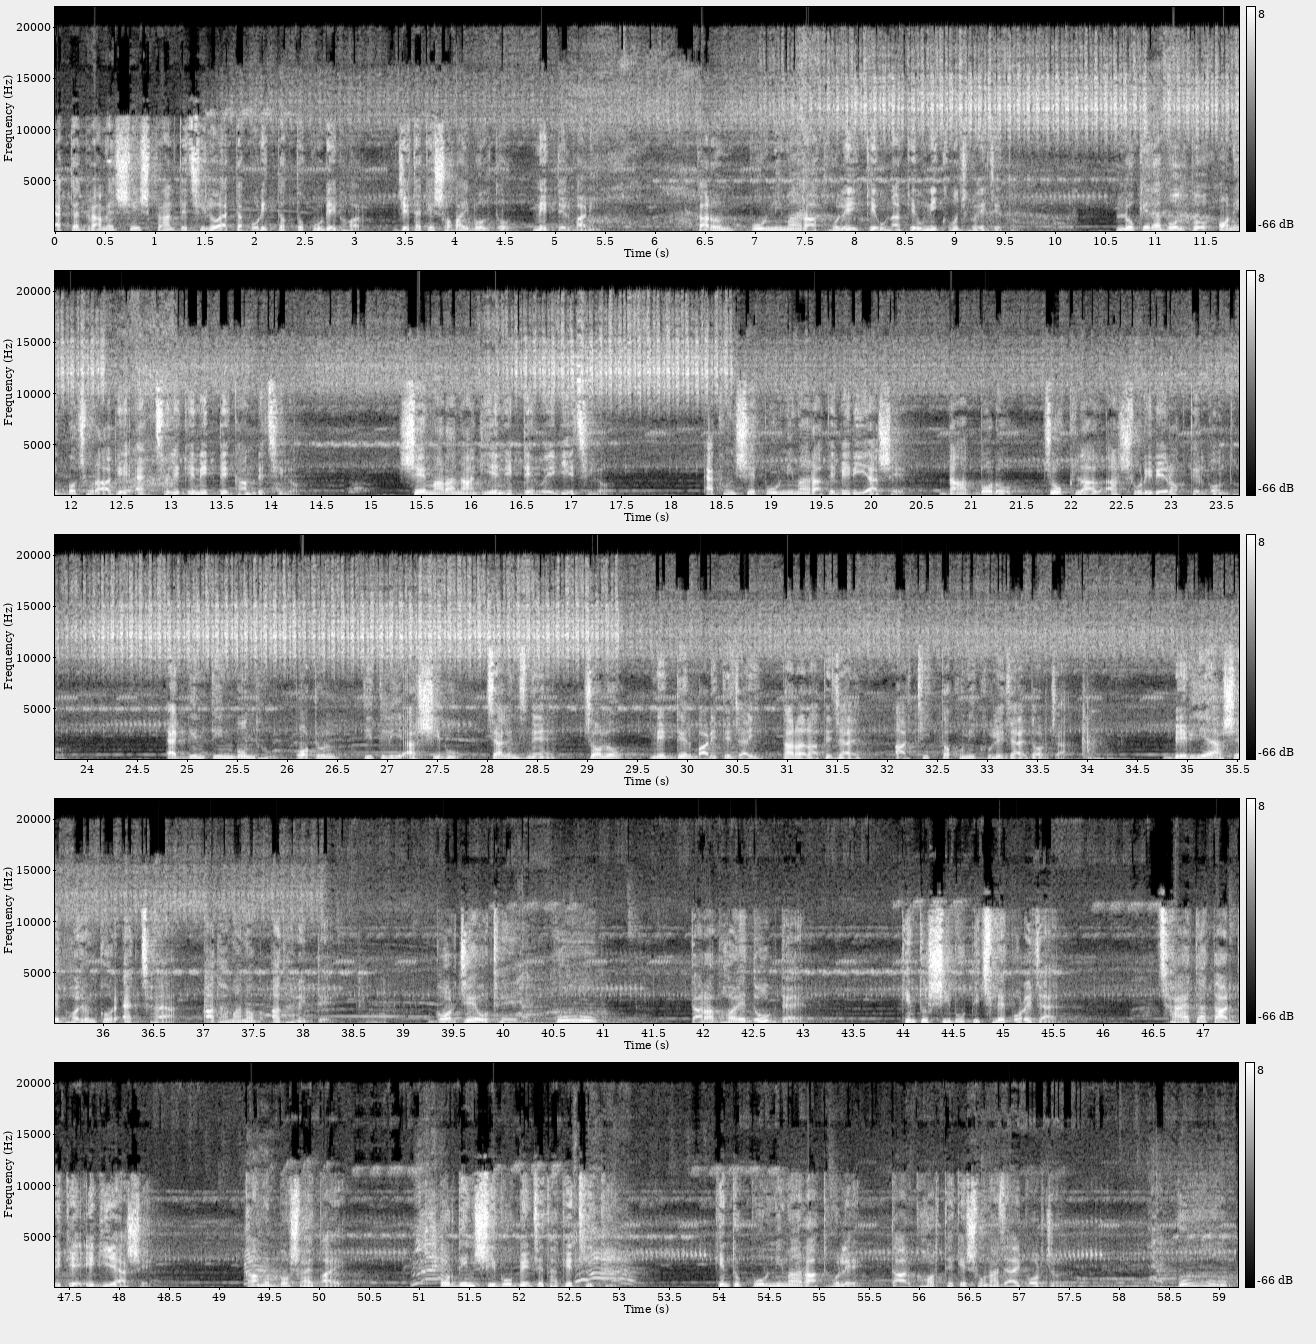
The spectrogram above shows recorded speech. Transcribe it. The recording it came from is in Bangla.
একটা গ্রামের শেষ প্রান্তে ছিল একটা পরিত্যক্ত কুঁড়ে ঘর, যেটাকে সবাই বলতো নেকদের বাড়ি। কারণ পূর্ণিমা রাত হলেই কেউ না কেউ নিখোঁজ হয়ে যেত। লোকেরা বলতো অনেক বছর আগে এক ছেলেকে নেকড়ে কামড়েছিল। সে মারা না গিয়ে নেকড়ে হয়ে গিয়েছিল। এখন সে পূর্ণিমা রাতে বেরিয়ে আসে, দাঁত বড়, চোখ লাল আর শরীরে রক্তের গন্ধ। একদিন তিন বন্ধু, পটল, তিতলি আর শিবু চ্যালেঞ্জ নেয়, চলো মেঘদের বাড়িতে যাই, তারা রাতে যায়, আর ঠিক তখনই খুলে যায় দরজা। বেরিয়ে আসে ভয়ঙ্কর এক ছায়া, আধা মানব, আধা নেকড়ে। গর্জে ওঠে, হু। তারা ভয়ে দৌড় দেয়। কিন্তু শিবু পিছলে পড়ে যায়। ছায়াটা তার দিকে এগিয়ে আসে। কামড় বসায় পায়। পরদিন শিবু বেঁচে থাকে ঠিকই। কিন্তু পূর্ণিমা রাত হলে তার ঘর থেকে শোনা যায় গর্জন। হু।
